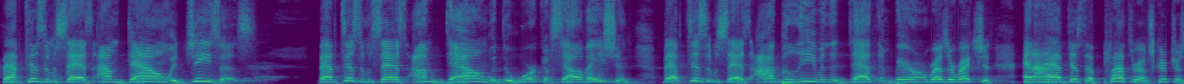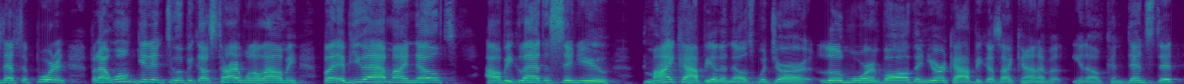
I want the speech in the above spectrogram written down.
Baptism says, I'm down with Jesus. Baptism says, I'm down with the work of salvation. Baptism says, I believe in the death and burial and resurrection. And I have just a plethora of scriptures that support it, but I won't get into it because time won't allow me. But if you have my notes, I'll be glad to send you my copy of the notes, which are a little more involved than your copy because I kind of, you know, condensed it.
